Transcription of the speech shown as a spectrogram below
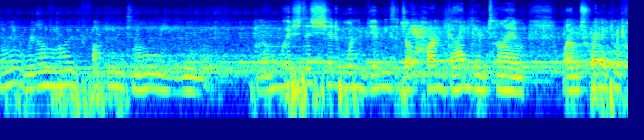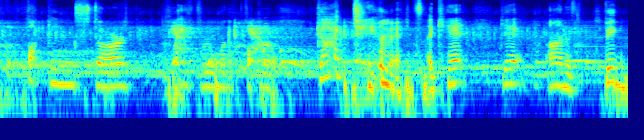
I'm having a real hard fucking time. And I wish this shit wouldn't give me such a hard goddamn time when I'm trying to do a fucking star playthrough, motherfucker. God damn it! I can't get on this big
